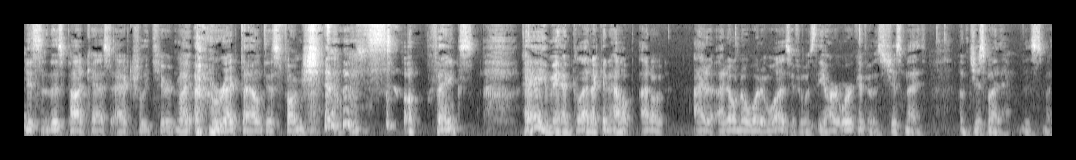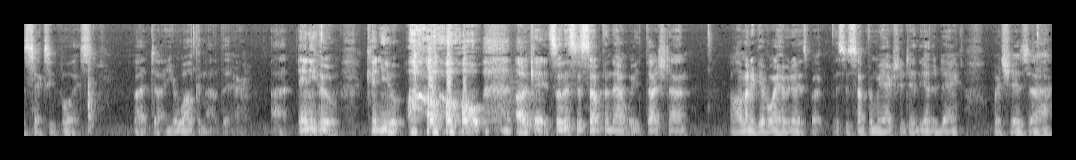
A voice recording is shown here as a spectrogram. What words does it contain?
this this podcast actually cured my erectile dysfunction. so thanks. Hey man, glad I can help. I don't I, I don't know what it was. If it was the artwork, if it was just my of just my this my sexy voice. But uh, you're welcome out there. Uh, anywho, can you? Oh, okay. So this is something that we touched on. Well, I'm going to give away who it is, but this is something we actually did the other day, which is uh,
